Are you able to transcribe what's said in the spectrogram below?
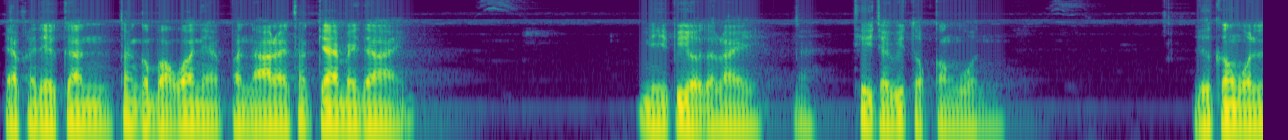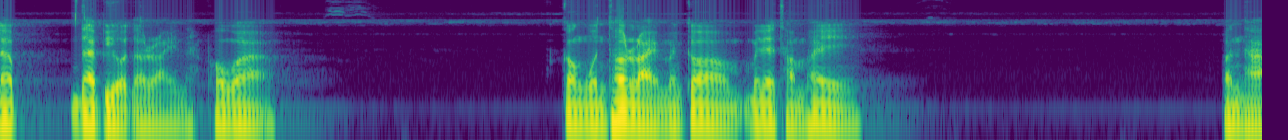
แต่ขณะเดียวกันท่านก็บอกว่าเนี่ยปัญหาอะไรถ้าแก้ไม่ได้ มีประโยชน์อะไรนะที่จะวิตกกังวล หรือกังวลแล้วได้ประโยชน์อะไรนะเพราะว่า กังวลเท่าไหร่มันก็ไม่ได้ทำให้ ปัญหา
